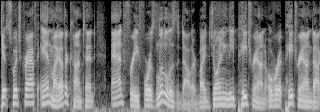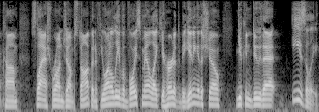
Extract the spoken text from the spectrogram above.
Get Switchcraft and my other content ad free for as little as a dollar by joining the Patreon over at patreon.com slash run jump stomp. And if you want to leave a voicemail like you heard at the beginning of the show, you can do that easily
